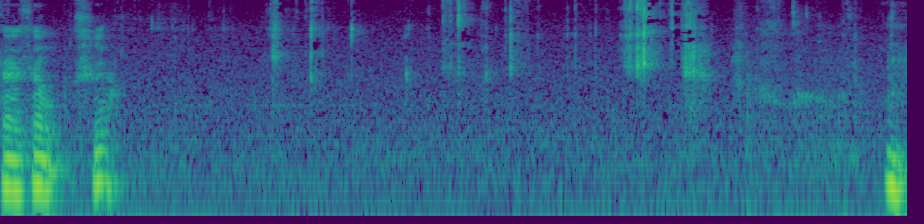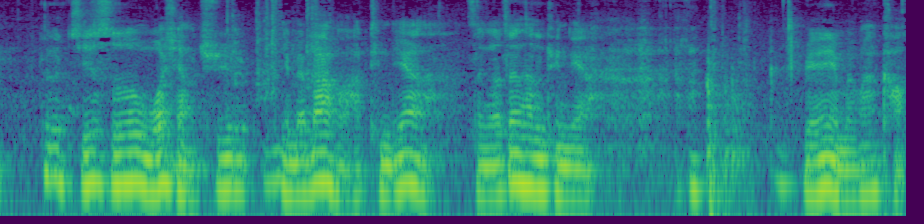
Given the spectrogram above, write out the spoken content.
这是武器啊！嗯，这个即使我想去也没办法，停电了，整个镇上都停电了，别 人也没法烤。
